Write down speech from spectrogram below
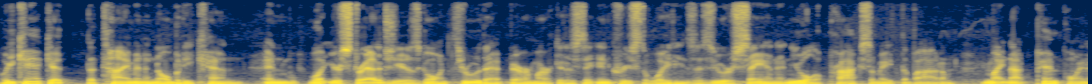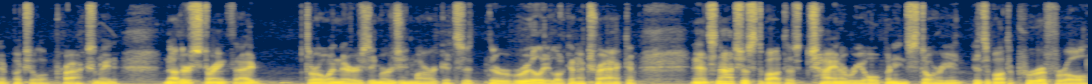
well, you can't get the timing, and nobody can. And what your strategy is going through that bear market is to increase the weightings, as you were saying, and you'll approximate the bottom. You might not pinpoint it, but you'll approximate it. Another strength I'd throw in there is emerging markets. It, they're really looking attractive. And it's not just about this China reopening story, it's about the peripheral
